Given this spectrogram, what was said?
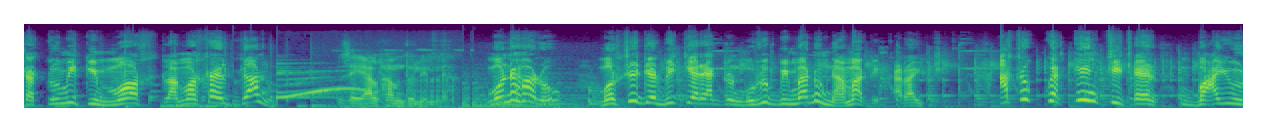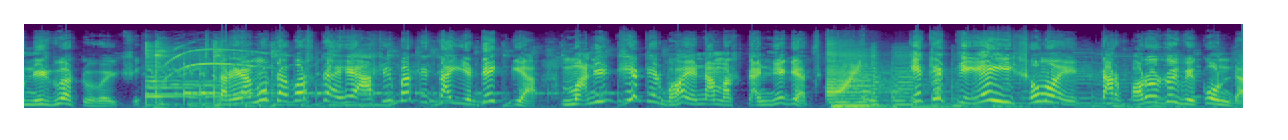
তা তুমি কি মশলা মশাইল জানো? যে আলহামদুলিল্লাহ। মনে হরো মসজিদের ভিতর একজন মুরব্বী মানুষ নামাজে খারাইছে আসুক কিঞ্চিতের বায়ু নির্গত হয়েছে। তার এমন অবস্থায় হে আশেপাশে চাইয়ে দেখিয়া মানিজ্যের ভয়ে নামাজটা নিয়ে গেছে। এক্ষেত্রে এই সময়ে তার ফরজ হইবে কোনটা?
